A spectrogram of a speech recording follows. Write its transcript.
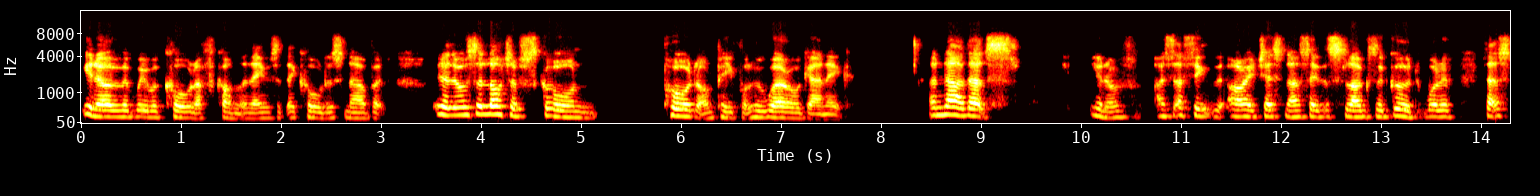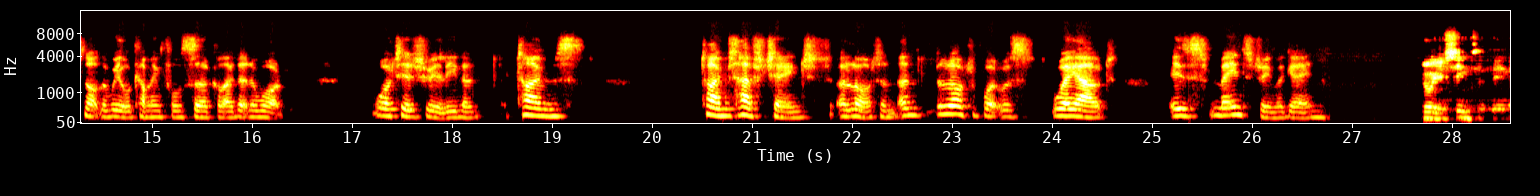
you know we were called. I've forgotten the names that they called us now, but you know there was a lot of scorn poured on people who were organic, and now that's you know, I, I, think the RHS now say the slugs are good. Well, if that's not the wheel coming full circle, I don't know what what is really. You know, times times have changed a lot, and, and a lot of what was way out is mainstream again. Sure, you seem to have been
